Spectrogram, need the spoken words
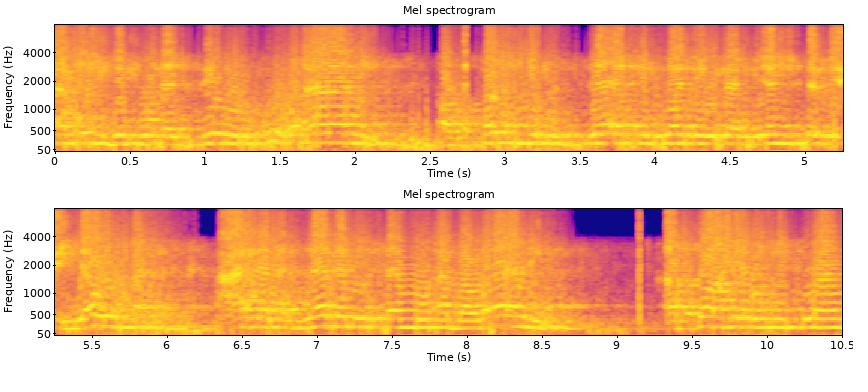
عليه منزل القرآن الطيب الزاكي الذي لم يجتمع يوما على زمن له أبوان. الطاهر النسوان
